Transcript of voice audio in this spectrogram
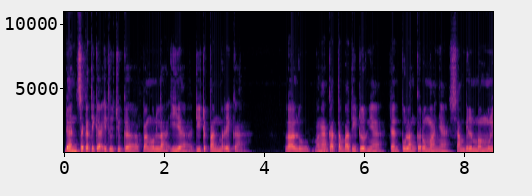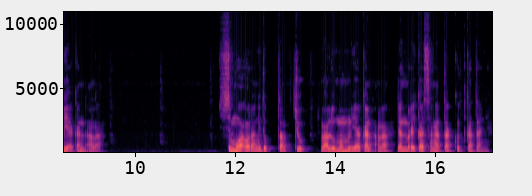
Dan seketika itu juga bangunlah ia di depan mereka, lalu mengangkat tempat tidurnya dan pulang ke rumahnya sambil memuliakan Allah. Semua orang itu takjub lalu memuliakan Allah dan mereka sangat takut katanya.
